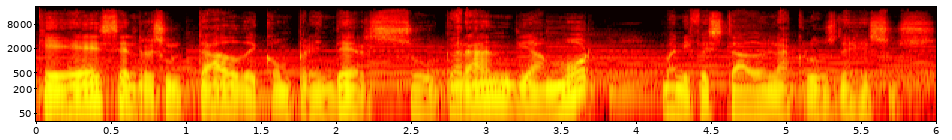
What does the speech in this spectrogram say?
que es el resultado de comprender su grande amor manifestado en la cruz de Jesús.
